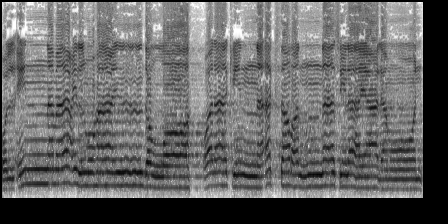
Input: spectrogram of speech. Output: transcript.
قل إنما علمها عند الله ولكن أكثر الناس لا يعلمون.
